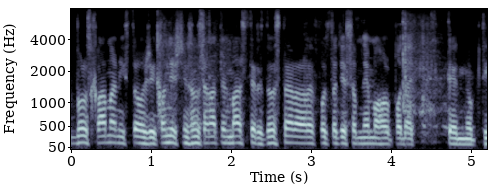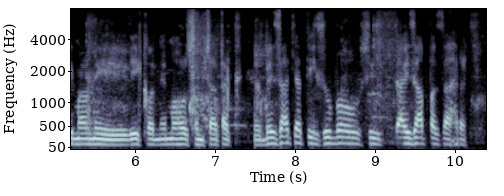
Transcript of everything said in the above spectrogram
bol sklamaný z toho, že konečne som sa na ten Masters dostal, ale v podstate som nemohol podať ten optimálny výkon. Nemohol som sa tak bez zaťatých zubov si aj zápas zahrať.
